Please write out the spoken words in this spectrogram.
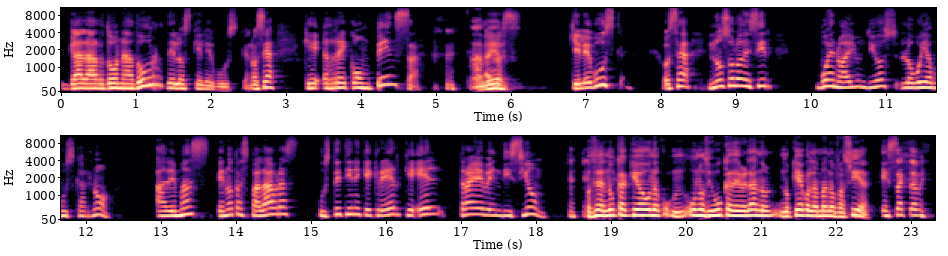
galardonador de los que le buscan. O sea, que recompensa Amén. a los que le buscan. O sea, no solo decir, bueno, hay un Dios, lo voy a buscar. No. Además, en otras palabras, usted tiene que creer que Él trae bendición. O sea, nunca queda uno, uno si busca de verdad, no, no queda con las manos vacías. Exactamente.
